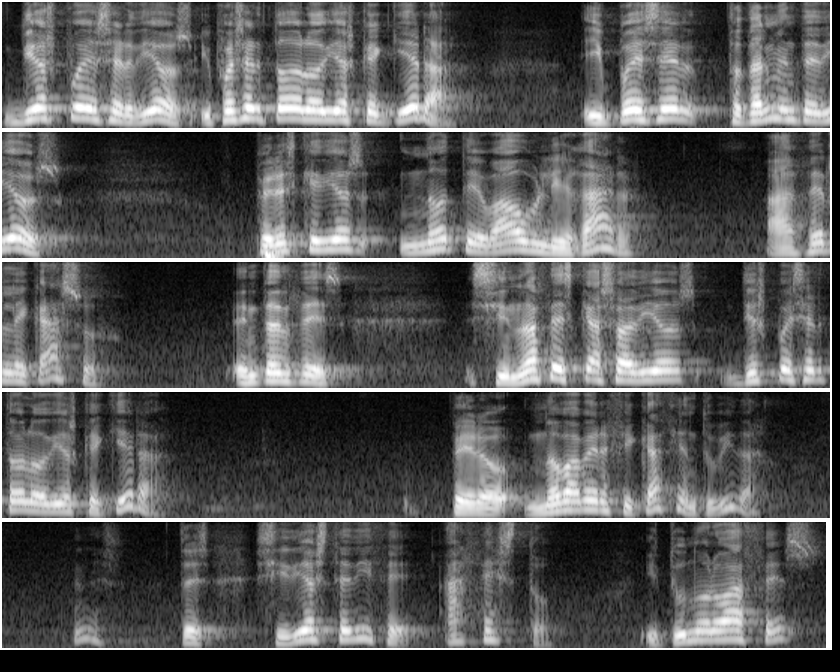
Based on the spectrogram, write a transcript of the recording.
Dios puede ser Dios y puede ser todo lo Dios que quiera. Y puede ser totalmente Dios. Pero es que Dios no te va a obligar a hacerle caso. Entonces, si no haces caso a Dios, Dios puede ser todo lo Dios que quiera. Pero no va a haber eficacia en tu vida. ¿Entiendes? Entonces, si Dios te dice, haz esto, y tú no lo haces,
